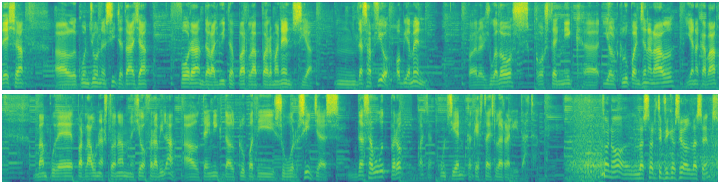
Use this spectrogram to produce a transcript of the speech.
deixa el conjunt sitgetà ja fora de la lluita per la permanència. Mm, Decepció, òbviament, per a jugadors, cos tècnic eh, i el club en general, i en acabar van poder parlar una estona amb Jofre Vilà, el tècnic del Club Patí Subursitges. Decebut, però vaja, conscient que aquesta és la realitat. No, no, la certificació del descens.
